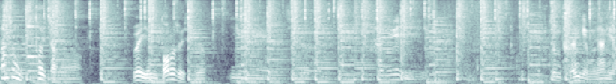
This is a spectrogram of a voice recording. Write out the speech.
산청 붙어 있잖아요. 왜 얘는 떨어져 있어요? 이게 지금 하드웰이 좀 다른 게 뭐냐면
